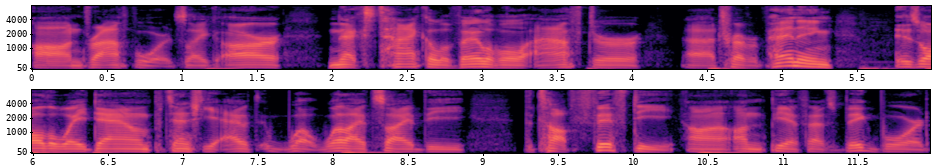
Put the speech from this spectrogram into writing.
on draft boards. Like our next tackle available after uh, Trevor Penning is all the way down, potentially out, well, well outside the the top 50 uh, on PFF's big board.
